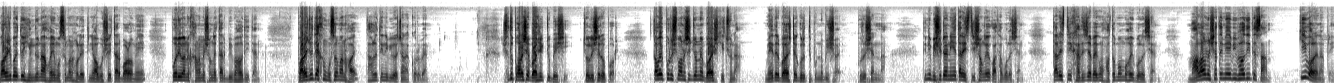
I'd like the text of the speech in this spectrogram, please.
পরেশ বৈদ্য হিন্দু না হয়ে মুসলমান হলে তিনি অবশ্যই তার বড় মেয়ে পরিবানু খানমের সঙ্গে তার বিবাহ দিতেন। পরে যদি এখন মুসলমান হয়, তাহলে তিনি বিবেচনা করবেন। শুধু পরেশের বয়স একটু বেশি, চল্লিশের ওপর। তবে পুরুষ মানুষের জন্য বয়স কিছু না। মেয়েদের বয়সটা গুরুত্বপূর্ণ বিষয়, পুরুষের না। তিনি বিষয়টা নিয়ে তার স্ত্রীর সঙ্গেও কথা বলেছেন। তার স্ত্রী খাদিজা বেগম হতভম্ব হয়ে বলেছেন মালাউনের সাথে মেয়ে বিবাহ দিতে চান? কি বলেন আপনি?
